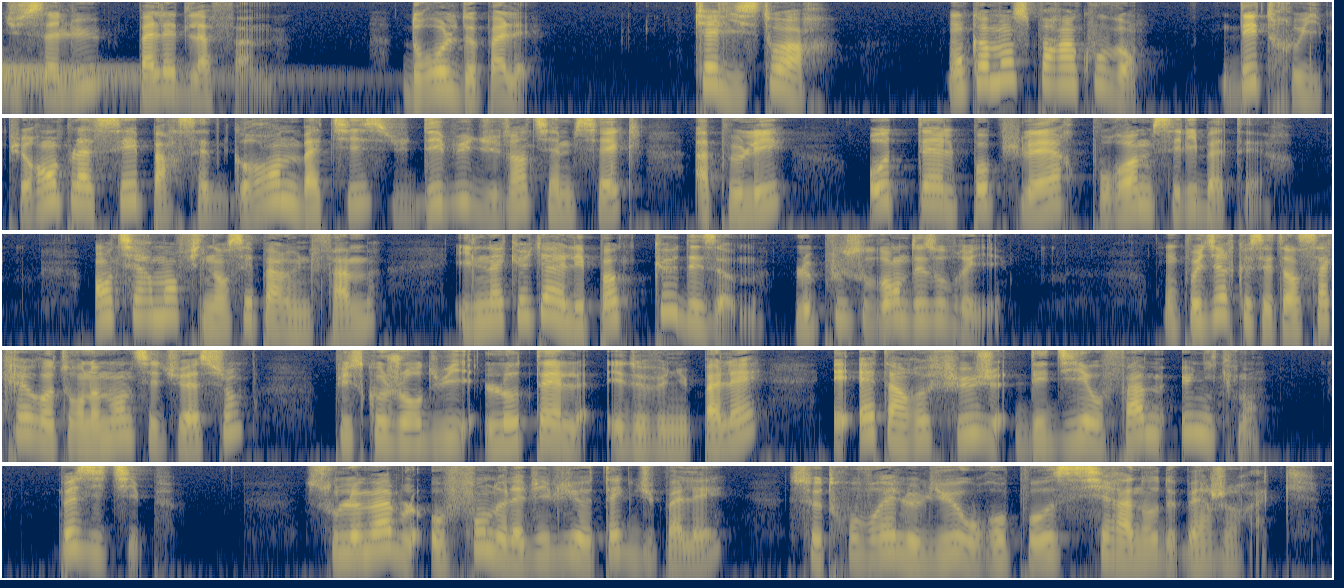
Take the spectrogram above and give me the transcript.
Du Salut, Palais de la Femme. Drôle de palais. Quelle histoire On commence par un couvent, détruit puis remplacé par cette grande bâtisse du début du XXe siècle appelée Hôtel populaire pour hommes célibataires. Entièrement financé par une femme, il n'accueillait à l'époque que des hommes, le plus souvent des ouvriers. On peut dire que c'est un sacré retournement de situation, puisqu'aujourd'hui l'hôtel est devenu palais et est un refuge dédié aux femmes uniquement. Tip. Sous le meuble au fond de la bibliothèque du palais se trouverait le lieu où repose Cyrano de Bergerac.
